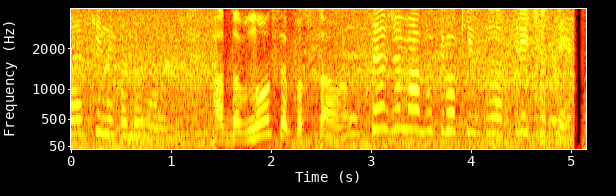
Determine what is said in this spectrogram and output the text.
але всі не задоволені. А давно це поставили? Це вже, мабуть, років за 3-4.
